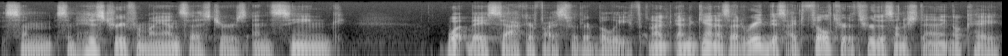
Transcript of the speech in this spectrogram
some some history from my ancestors and seeing what they sacrificed for their belief. And, I, and again, as I'd read this, I'd filter it through this understanding. Okay,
